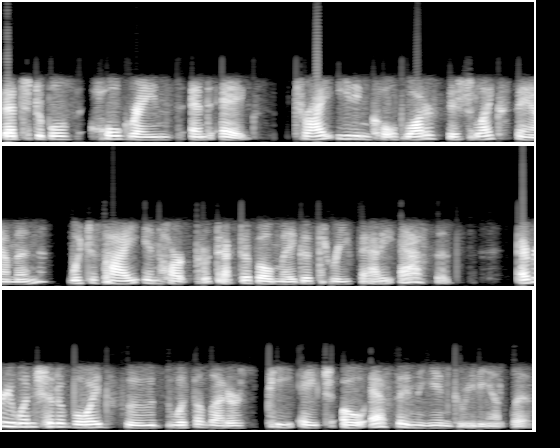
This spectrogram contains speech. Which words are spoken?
vegetables, whole grains, and eggs. Try eating cold water fish like salmon, which is high in heart protective omega 3 fatty acids. Everyone should avoid foods with the letters PHOS in the ingredient list.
